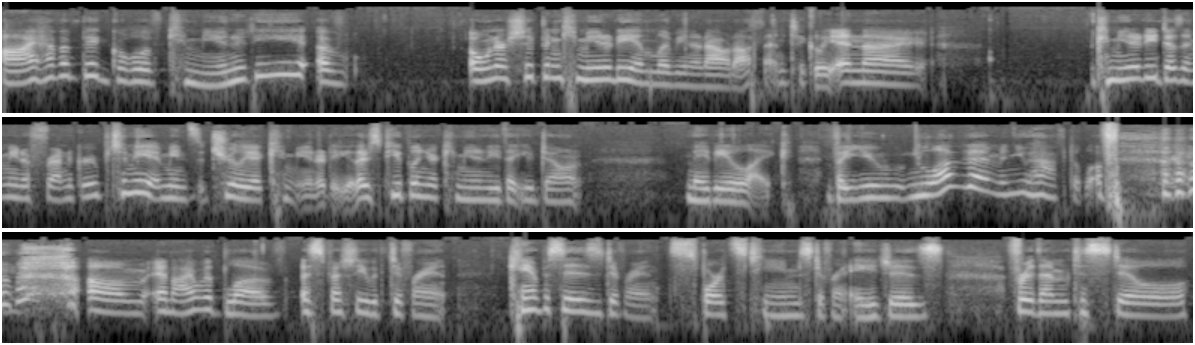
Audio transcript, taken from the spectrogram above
I have a big goal of community, of ownership in community and living it out authentically. And I, community doesn't mean a friend group to me, it means truly a community. There's people in your community that you don't maybe like, but you love them and you have to love them. um, and I would love, especially with different campuses, different sports teams, different ages, for them to still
